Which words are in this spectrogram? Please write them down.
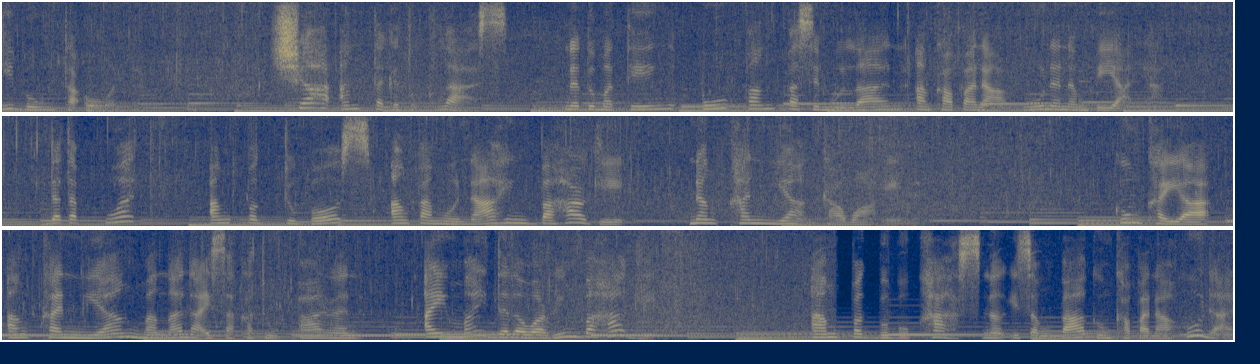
libong taon. Siya ang tagatuklas na dumating upang pasimulan ang kapanahunan ng biyaya. Datapwat ang pagtubos ang pangunahing bahagi ng kanyang kawain. Kung kaya ang kanyang mga naisakatuparan ay may dalawa ring bahagi. Ang pagbubukas ng isang bagong kapanahunan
